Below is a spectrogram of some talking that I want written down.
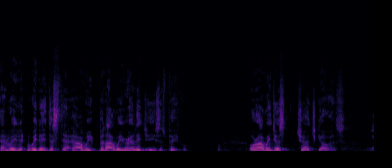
And we, we need to, st- are we, but are we really Jesus people? Or are we just churchgoers? No,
